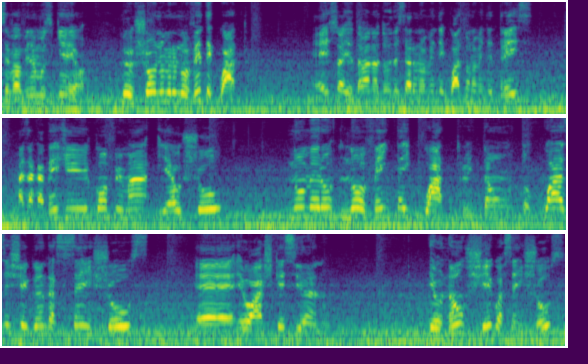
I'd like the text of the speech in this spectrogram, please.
Você vai ouvindo a musiquinha aí, ó. Meu show número 94. É isso aí, eu tava na dúvida se era 94 ou 93. Mas acabei de confirmar e é o show número 94. Então tô quase chegando a 100 shows. É, eu acho que esse ano eu não chego a 100 shows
